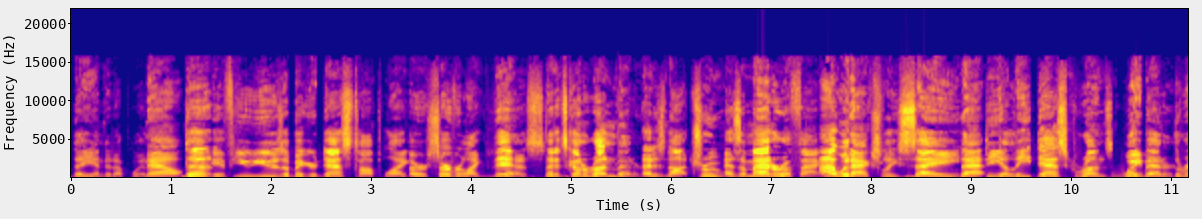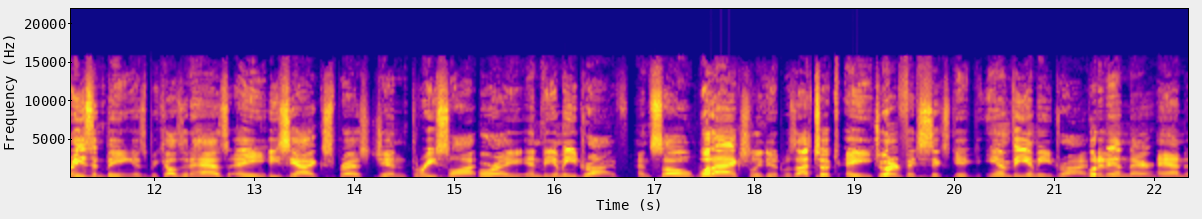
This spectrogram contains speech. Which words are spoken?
they ended up with. Now, the, if you use a bigger desktop like, or server like this, that it's going to run better. That is not true. As a matter of fact, I would actually say that the EliteDesk runs way better. The reason being is because it has a PCI Express Gen 3 slot for a NVMe drive. And so what I actually did was I took a 256 gig NVMe drive, put it in there, and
